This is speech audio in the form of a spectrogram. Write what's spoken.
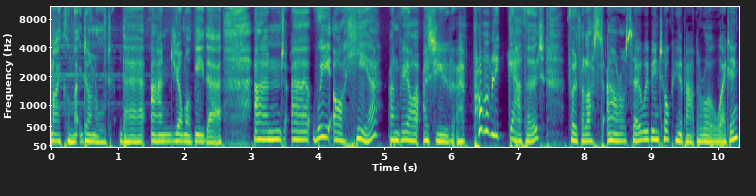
Michael McDonald there and John will be there. And uh, we are here, and we are, as you have probably gathered for the last hour or so, we've been talking about the royal wedding.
